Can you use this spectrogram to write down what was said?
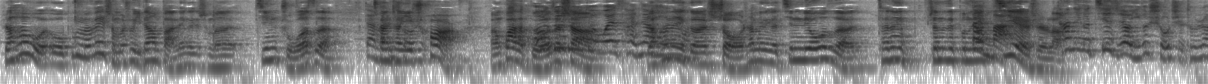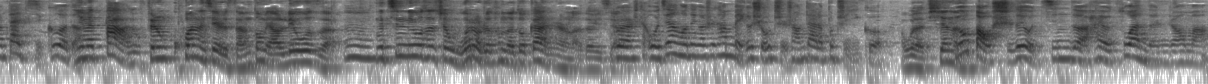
然后我我不明白为什么说一定要把那个什么金镯子穿成一串儿，然后挂在脖子上，对对，我也参加然后。那个手上面那个金溜子，它那个真的不能叫戴戒指了他，那个戒指要一个手指头上戴几个的因。为大就非常宽的戒指，咱们东北叫溜子，嗯，那金溜子这五个手指头恨不得都干上了，都已经不。是，我见过那个是他每个手指上戴了不止一个，我的天有，宝石的，有金的，还有钻的，你知道吗？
